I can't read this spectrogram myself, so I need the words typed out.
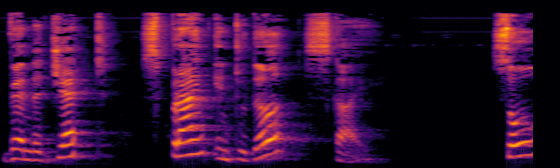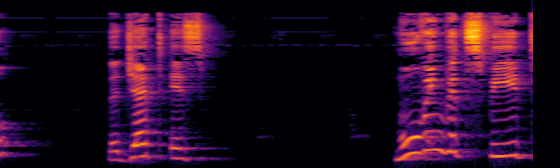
when the jet sprang into the sky. So the jet is moving with speed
